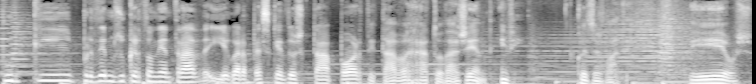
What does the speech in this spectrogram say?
porque perdemos o cartão de entrada e agora parece que é Deus que está à porta e está a barrar toda a gente. Enfim, coisas lá dentro. Deus.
